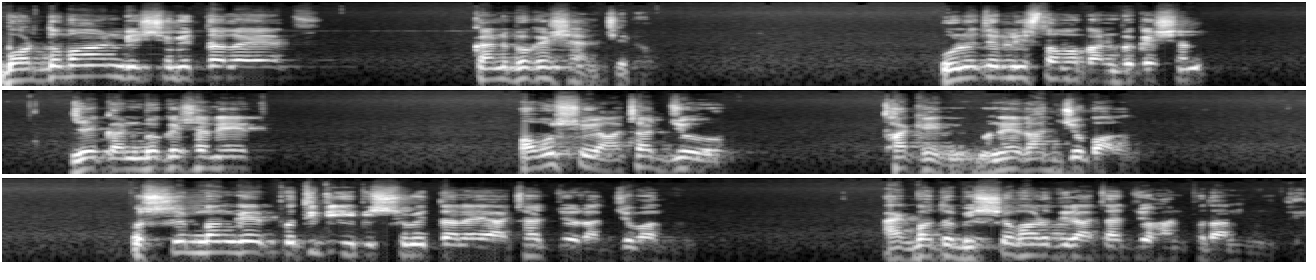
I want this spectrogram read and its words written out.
বর্ধমান বিশ্ববিদ্যালয়ের কনভোকেশন ছিল। উনচল্লিশতম কনভোকেশন যে কনভোকেশনের অবশ্যই আচার্য থাকেন মানে রাজ্যপাল। পশ্চিমবঙ্গের প্রতিটি বিশ্ববিদ্যালয়ে আচার্য, রাজ্যপাল হন। একমাত্র বিশ্বভারতীর আচার্য হন প্রধানমন্ত্রী।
